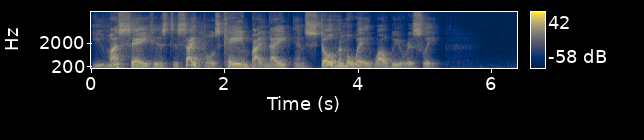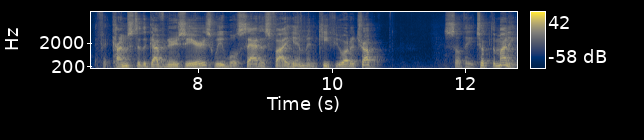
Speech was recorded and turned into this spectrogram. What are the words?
You must say his disciples came by night and stole him away while we were asleep. If it comes to the governor's ears, we will satisfy him and keep you out of trouble. So they took the money,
